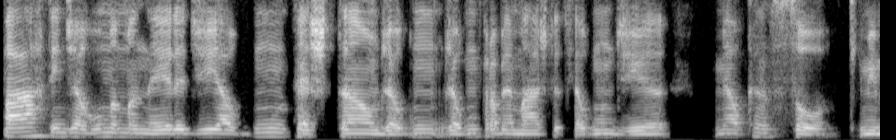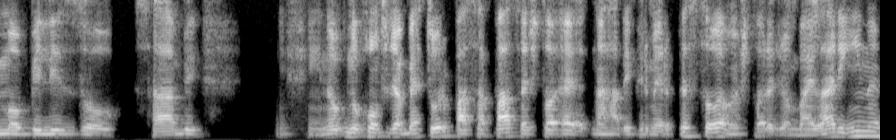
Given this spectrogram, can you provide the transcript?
partem de alguma maneira de alguma questão, de algum, de algum problemática que algum dia me alcançou, que me mobilizou, sabe? Enfim, no, no, conto de abertura, passo a passo, a história é narrada em primeira pessoa, é uma história de uma bailarina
